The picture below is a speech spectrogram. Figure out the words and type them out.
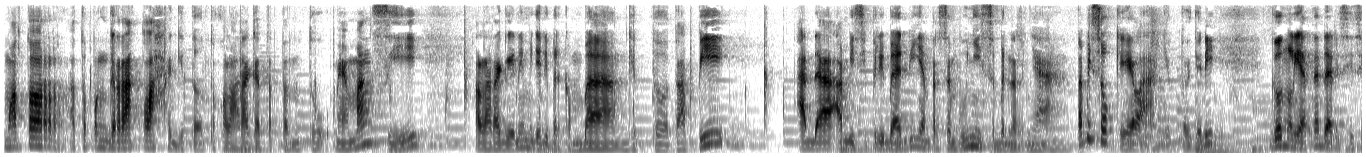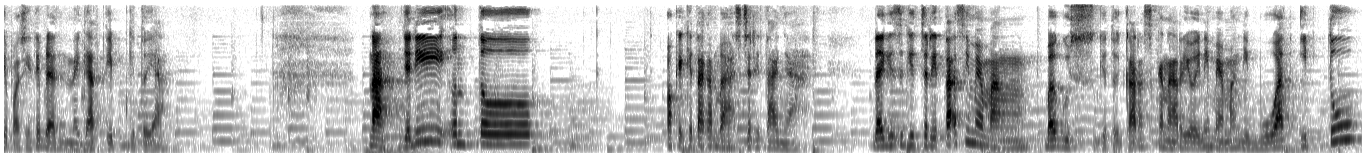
motor atau penggerak lah gitu untuk olahraga tertentu. Memang sih olahraga ini menjadi berkembang gitu, tapi ada ambisi pribadi yang tersembunyi sebenarnya. Tapi oke okay lah gitu. Jadi gue ngelihatnya dari sisi positif dan negatif gitu ya. Nah, jadi untuk Oke, kita akan bahas ceritanya. Dari segi cerita sih memang bagus gitu karena skenario ini memang dibuat itu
